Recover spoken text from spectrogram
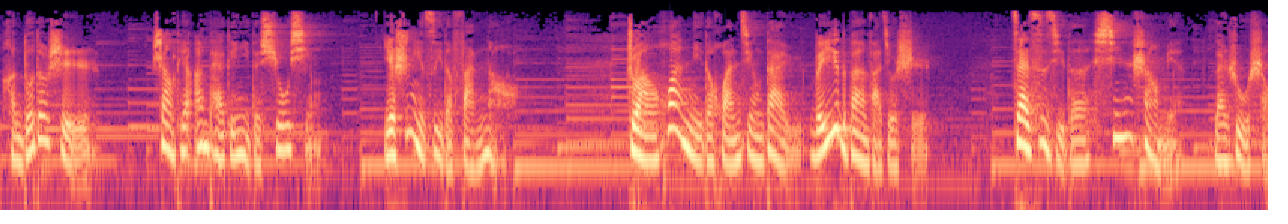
很多都是上天安排给你的修行，也是你自己的烦恼。转换你的环境待遇，唯一的办法就是在自己的心上面来入手，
